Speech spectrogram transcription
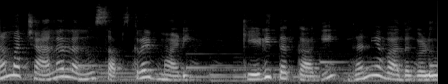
ನಮ್ಮ ಚಾನಲನ್ನು ಸಬ್ಸ್ಕ್ರೈಬ್ ಮಾಡಿ. ಕೇಳಿದ್ದಕ್ಕಾಗಿ ಧನ್ಯವಾದಗಳು.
